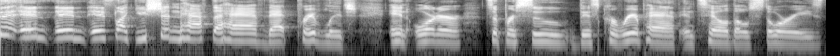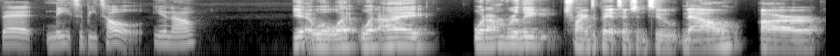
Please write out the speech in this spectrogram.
and and it's like you shouldn't have to have that privilege in order to pursue this career path and tell those stories that need to be told, you know? Yeah, well what what I what I'm really trying to pay attention to now are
